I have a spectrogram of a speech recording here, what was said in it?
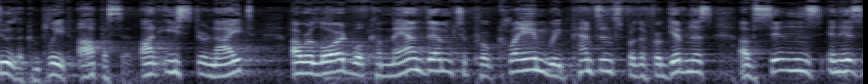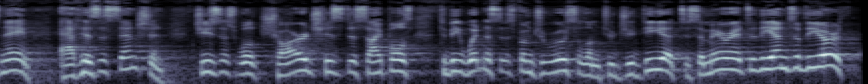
do the complete opposite. On Easter night, our Lord will command them to proclaim repentance for the forgiveness of sins in His name. At His ascension, Jesus will charge His disciples to be witnesses from Jerusalem to Judea to Samaria to the ends of the earth.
